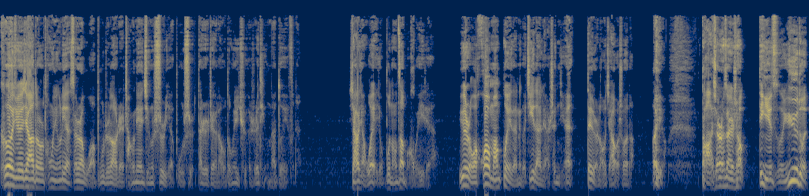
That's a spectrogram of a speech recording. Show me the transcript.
科学家都是同性恋。虽然我不知道这常年青是也不是，但是这老东西确实挺难对付的。想想我也就不能这么回去。于是我慌忙跪在那个鸡蛋脸身前，对着老家伙说道：“哎呦，大仙在上。”弟子愚钝，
